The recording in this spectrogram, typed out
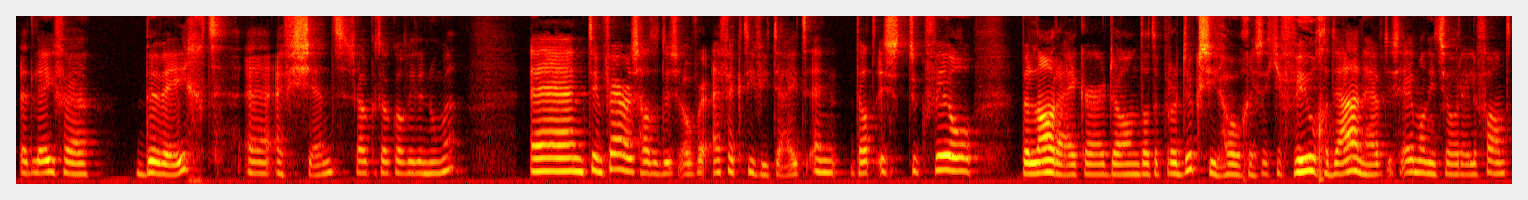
het leven beweegt. Uh, efficiënt zou ik het ook wel willen noemen. En Tim Ferriss had het dus over effectiviteit. En dat is natuurlijk veel belangrijker dan dat de productie hoog is. Dat je veel gedaan hebt, is helemaal niet zo relevant.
